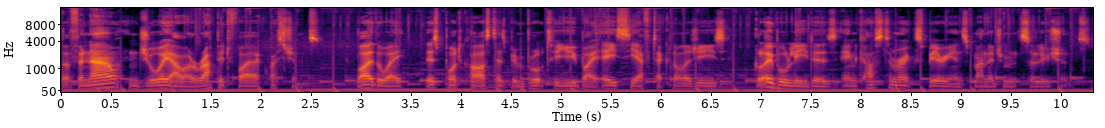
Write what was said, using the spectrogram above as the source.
But for now, enjoy our rapid fire questions. By the way, this podcast has been brought to you by ACF Technologies, global leaders in customer experience management solutions.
